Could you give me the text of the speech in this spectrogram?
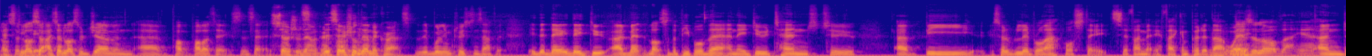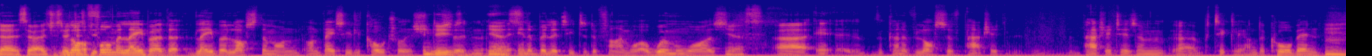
lots of, lots of, I studied lots of German uh, po- politics. and so- Social Democrats. The social. Democrats, the William Clouston's outfit. They they do. I met lots of the people there, and they do tend to uh, be sort of liberal apostates, if I if I can put it that way. There's a lot of that, yeah. And uh, so I just a lot just of former Labour that Labour lost them on, on basically cultural issues. Indeed, and, yes. and inability to define what a woman was. Yes. Uh, i- uh, the kind of loss of patriot, patriotism, uh, particularly under Corbyn. Hmm.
